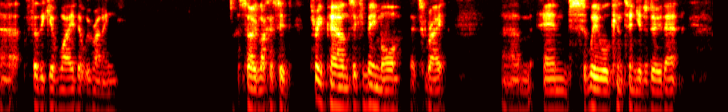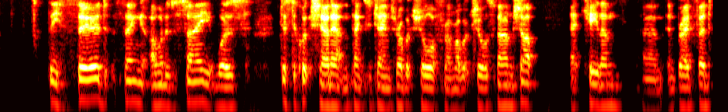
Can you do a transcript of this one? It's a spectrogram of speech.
uh, for the giveaway that we're running. So, like I said, three pounds, it can be more. That's great. Um, and we will continue to do that. The third thing I wanted to say was just a quick shout out and thanks to James Robertshaw from Robertshaw's Farm Shop at Keelham um, in Bradford.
